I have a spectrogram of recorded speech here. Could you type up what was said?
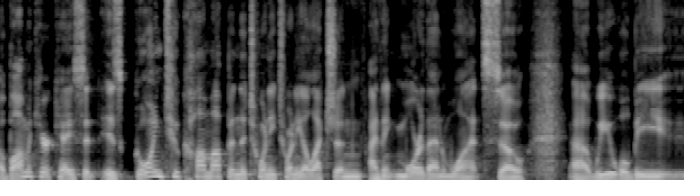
Obamacare case. It is going to come up in the 2020 election, I think, more than once. So uh, we will be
